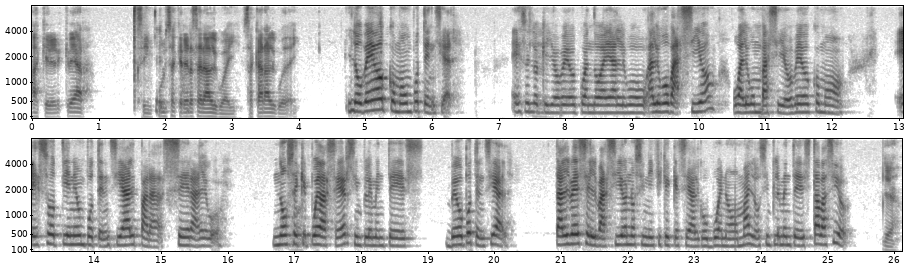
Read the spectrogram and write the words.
a querer crear, se impulsa a querer hacer algo ahí, sacar algo de ahí. Lo veo como un potencial. Eso es lo que mm. yo veo cuando hay algo, algo vacío o algún vacío. Veo como eso tiene un potencial para ser algo. No sé qué pueda hacer, simplemente es, veo potencial. Tal vez el vacío no signifique que sea algo bueno o malo, simplemente está vacío. Ya.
